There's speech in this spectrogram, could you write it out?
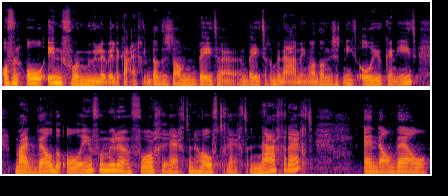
of een all-in formule wil ik eigenlijk. Dat is dan beter, een betere benaming, want dan is het niet all you can eat. Maar wel de all-in formule, een voorgerecht, een hoofdgerecht, een nagerecht. En dan wel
